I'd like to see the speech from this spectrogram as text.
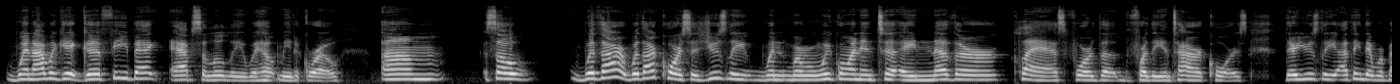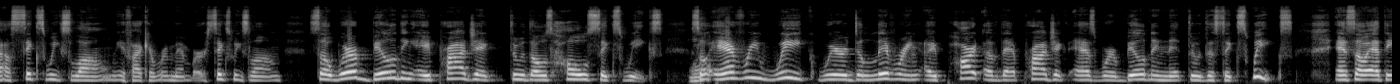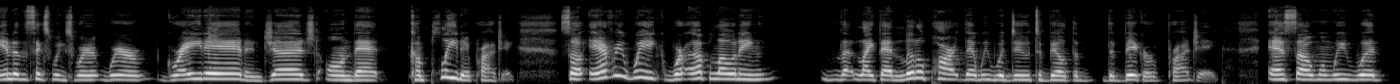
when I would get good feedback, absolutely it would help me to grow. Um, so with our with our courses, usually when when we're going into another class for the for the entire course, they're usually I think they were about six weeks long, if I can remember, six weeks long. So we're building a project through those whole six weeks. Mm-hmm. So every week we're delivering a part of that project as we're building it through the six weeks. And so at the end of the six weeks, we're we're graded and judged on that completed project. So every week we're uploading like that little part that we would do to build the the bigger project. And so when we would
